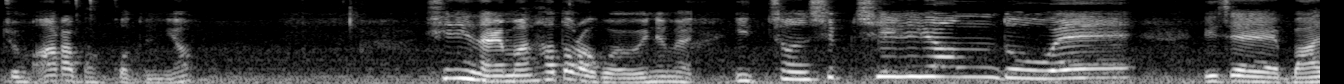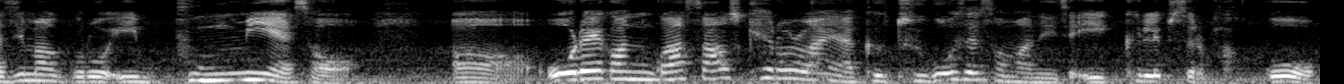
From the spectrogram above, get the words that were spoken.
좀 알아봤거든요. 신이 날만 하더라고요. 왜냐면 2017년도에 이제 마지막으로 이 북미에서 어, 오레건과 사우스캐롤라이나 그 두 곳에서만 이제 이 클립스를 봤고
